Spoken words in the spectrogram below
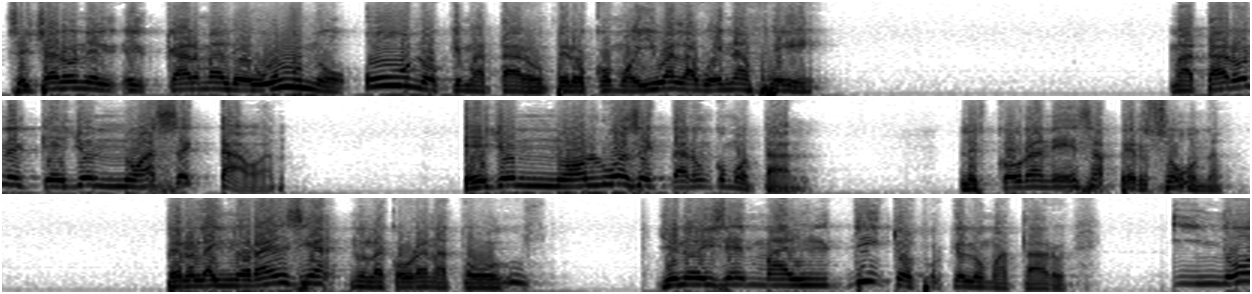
se echaron el, karma de uno, uno que mataron, pero como iba la buena fe, Mataron el que ellos no aceptaban. Ellos no lo aceptaron como tal. Les cobran esa persona. Pero la ignorancia no la cobran a todos. y uno dice, malditos porque lo mataron. Y no,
